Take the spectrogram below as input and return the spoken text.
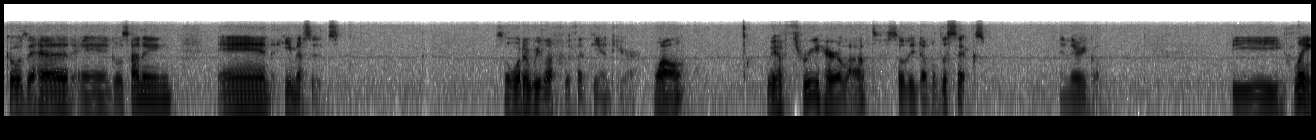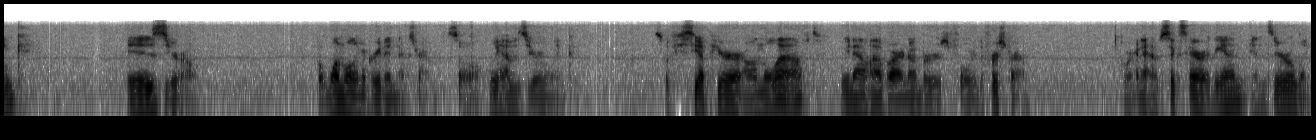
goes ahead and goes hunting, and he misses. So what are we left with at the end here? Well, we have three hare left, so they double to six. And there you go. The lynx is zero, but one will immigrate in next round. So we have zero lynx. So if you see up here on the left, we now have our numbers for the first round. We're going to have six hare at the end and zero lynx.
